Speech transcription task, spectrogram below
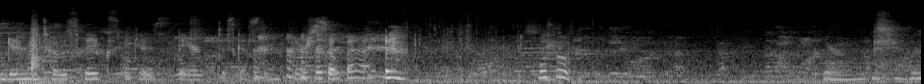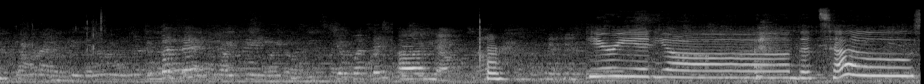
I'm getting my toes fixed because they're disgusting. They're so bad. What's up? Um, no. Period, y'all. The toast.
